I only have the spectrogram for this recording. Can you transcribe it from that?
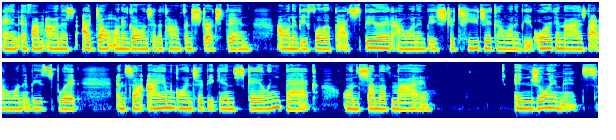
And if I'm honest, I don't want to go into the conference stretched thin. I want to be full of God's Spirit. I want to be strategic. I want to be organized. I don't want to be split. And so I am going to begin scaling back on some of my enjoyments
